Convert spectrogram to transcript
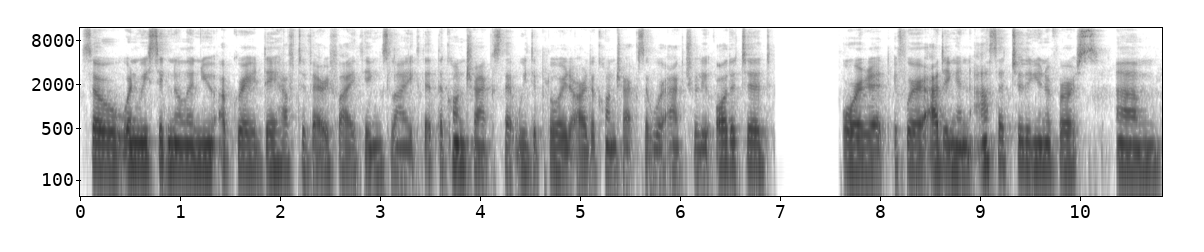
So when we signal a new upgrade, they have to verify things like that the contracts that we deployed are the contracts that were actually audited, or that if we're adding an asset to the universe, um,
